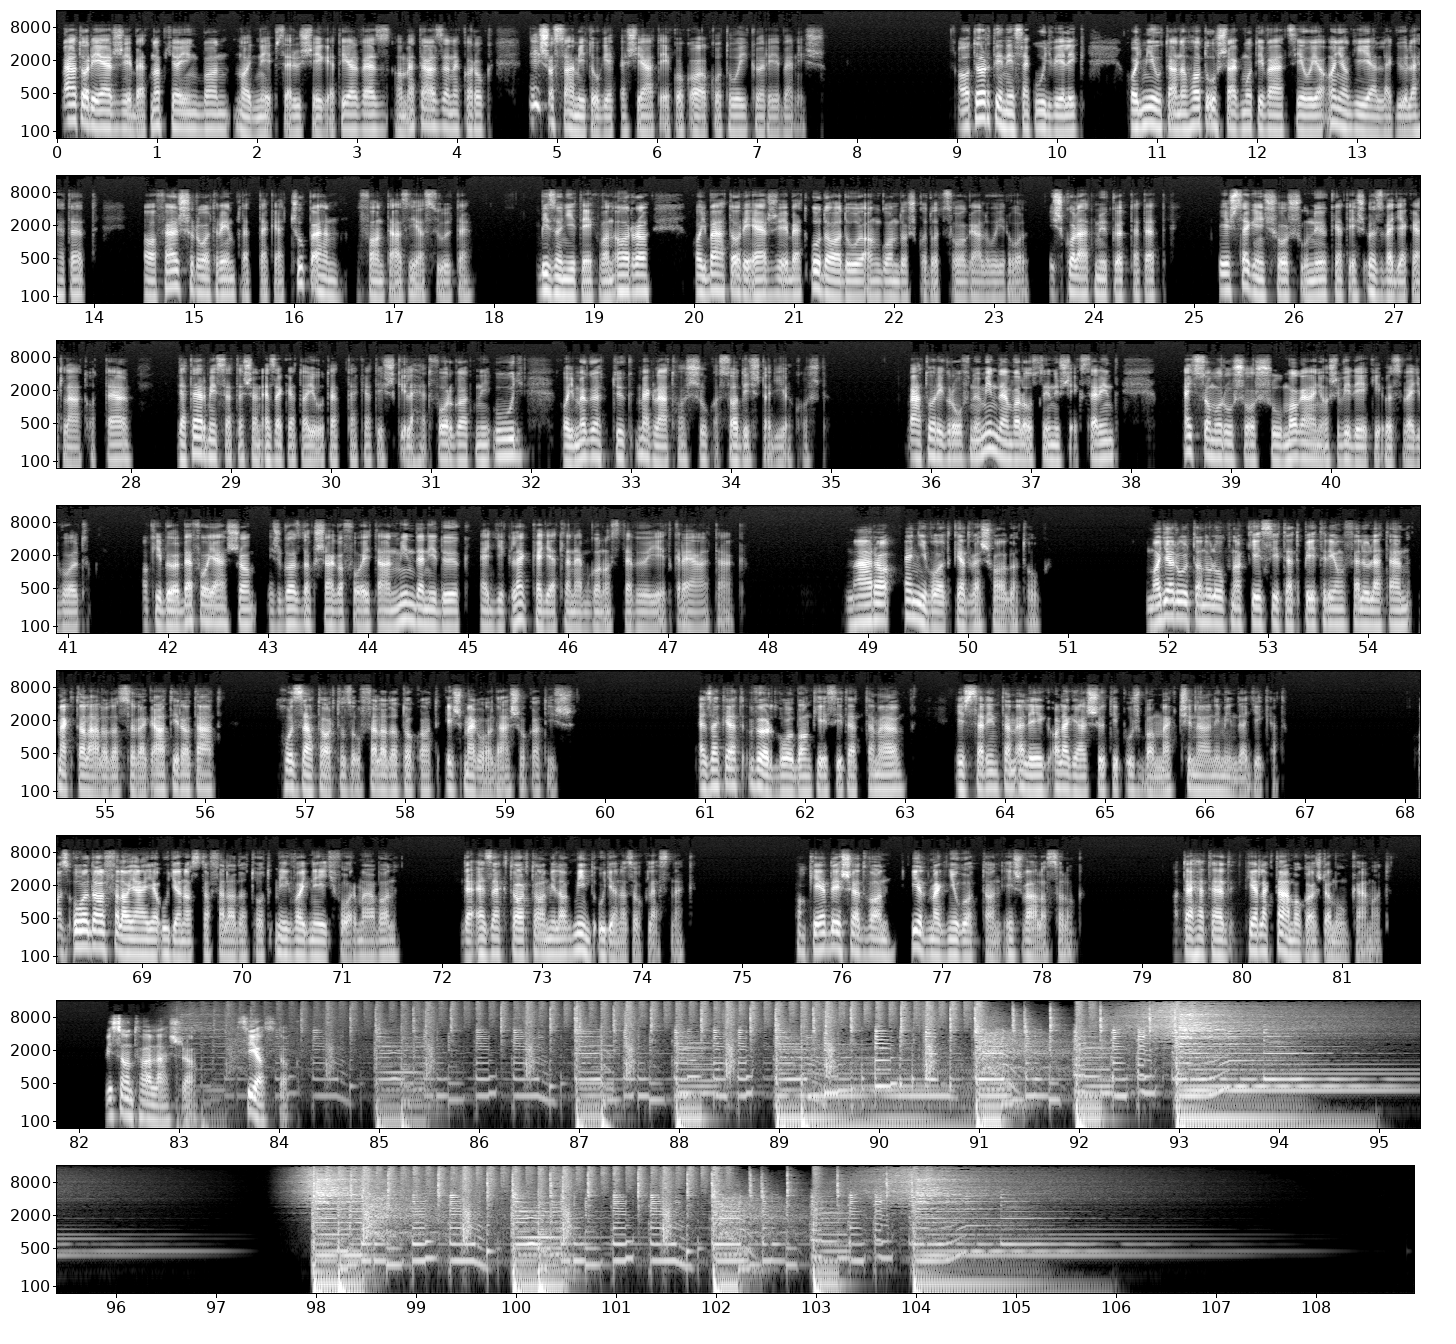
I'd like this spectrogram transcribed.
Bátori Erzsébet napjainkban nagy népszerűséget élvez a metalzenekarok és a számítógépes játékok alkotói körében is. A történészek úgy vélik, hogy miután a hatóság motivációja anyagi jellegű lehetett, a felsorolt rémtetteket csupán a fantázia szülte. Bizonyíték van arra, hogy Bátori Erzsébet odaadóan gondoskodott szolgálóiról, iskolát működtetett, és szegény sorsú nőket és özvegyeket látott el, de természetesen ezeket a jó tetteket is ki lehet forgatni úgy, hogy mögöttük megláthassuk a szadista gyilkost. Bátori grófnő minden valószínűség szerint egy szomorú sorsú, magányos vidéki özvegy volt, akiből befolyása és gazdagsága folytán minden idők egyik legkegyetlenebb gonosztevőjét kreálták. Mára ennyi volt, kedves hallgatók! Magyarul tanulóknak készített Patreon felületen megtalálod a szöveg átiratát, hozzátartozó feladatokat és megoldásokat is. Ezeket WordWall-ban készítettem el, és szerintem elég a legelső típusban megcsinálni mindegyiket. Az oldal felajánlja ugyanazt a feladatot, még vagy négy formában, de ezek tartalmilag mind ugyanazok lesznek. Ha kérdésed van, írd meg nyugodtan, és válaszolok. Ha teheted, kérlek támogasd a munkámat. Viszont hallásra! Sziasztok!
